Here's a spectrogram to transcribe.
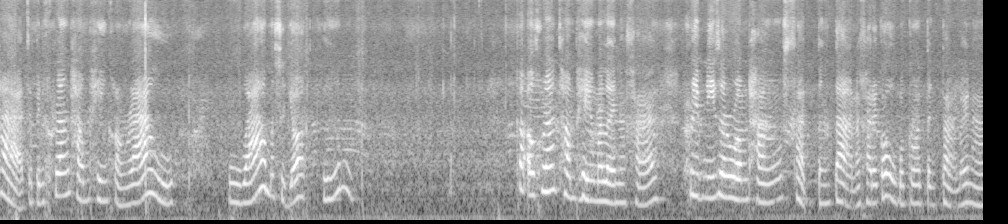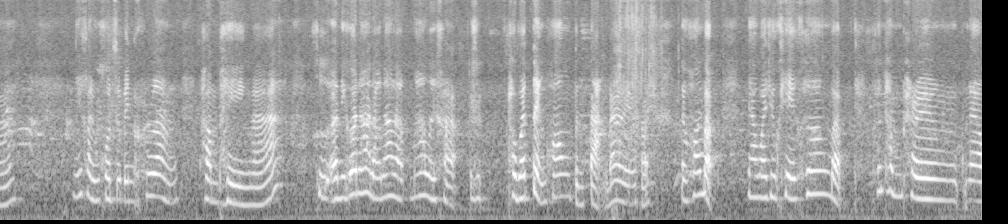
ค่ะจะเป็นเครื่องทำเพลงของเราอู้ว้าวมันสุดยอดอืมก็เอาเครื่องทำเพลงมาเลยนะคะ คลิปนี้จะรวมทั้งสัตว์ต่างๆนะคะ แล้วก็อุปกรณ์ต่างๆด้วยนะ นี่ค่ะทุกคนจะเป็นเครื่องทำเพลงนะ คืออันนี้ก็น่ารักน่ารักมากเลยค่ะ เอาไว้แต่งห้องต่างๆได้เลยนะคะ แต่งห้องแบบแนว Y2K เครื่องแบบเครื่องทำเพลงแนว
